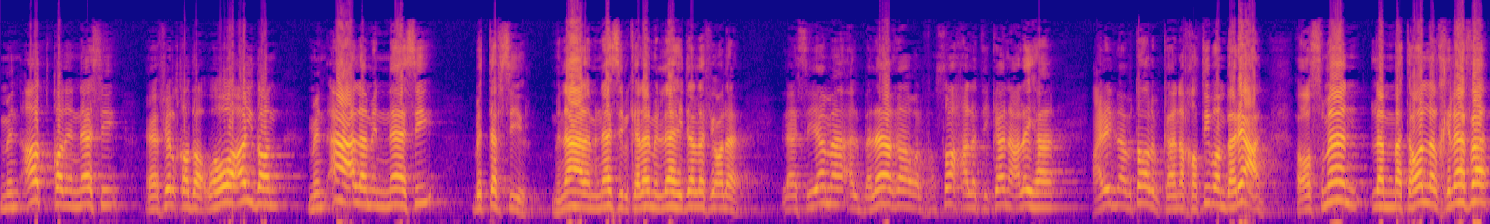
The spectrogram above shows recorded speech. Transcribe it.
من أتقن الناس في القضاء. وهو أيضا من أعلم الناس بالتفسير. من أعلم الناس بكلام الله جل في علاه. لا سيما البلاغة والفصاحة التي كان عليها علي بن أبي طالب. كان خطيبا بارعا. عثمان لما تولى الخلافة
